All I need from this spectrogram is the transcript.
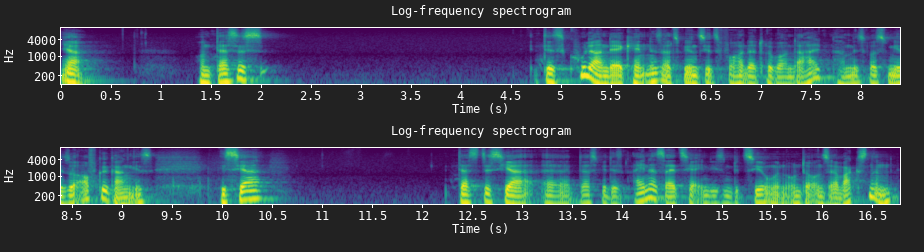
Ja, und das ist das Coole an der Erkenntnis, als wir uns jetzt vorher darüber unterhalten haben, ist, was mir so aufgegangen ist, ist ja, dass das ja, äh, dass wir das einerseits ja in diesen Beziehungen unter uns Erwachsenen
